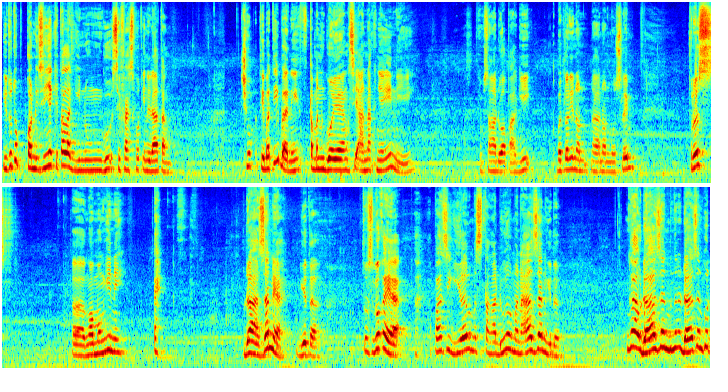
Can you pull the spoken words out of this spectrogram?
itu tuh kondisinya kita lagi nunggu si fast food ini datang. Tiba-tiba nih temen gue yang si anaknya ini jam setengah dua pagi. Kebetulan dia non, non muslim terus eh, ngomong gini eh udah azan ya? Gitu. Terus gue kayak "Ah, apa sih? Gila lu setengah dua mana azan? Gitu. Enggak udah azan bener udah azan gue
